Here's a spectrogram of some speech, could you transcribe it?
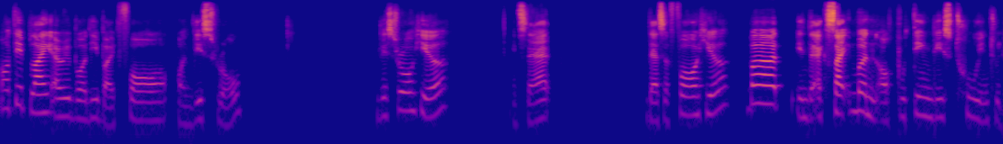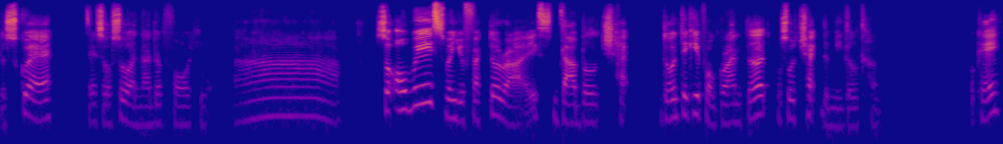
multiplying everybody by 4 on this row. This row here is that there's a 4 here, but in the excitement of putting these 2 into the square, there's also another 4 here. Ah, so always when you factorize, double check. Don't take it for granted. Also check the middle term. Okay,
